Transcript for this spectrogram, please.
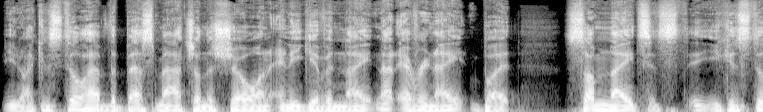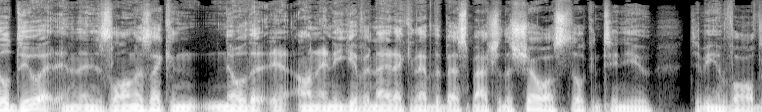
you know, I can still have the best match on the show on any given night. Not every night, but some nights it's you can still do it. And, and as long as I can know that on any given night I can have the best match on the show, I'll still continue to be involved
